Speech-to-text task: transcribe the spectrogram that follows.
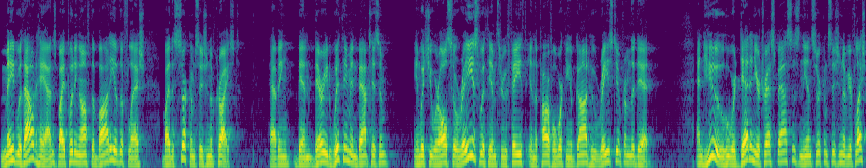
made without hands by putting off the body of the flesh by the circumcision of Christ, having been buried with him in baptism, in which you were also raised with him through faith in the powerful working of God who raised him from the dead. And you, who were dead in your trespasses and the uncircumcision of your flesh,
